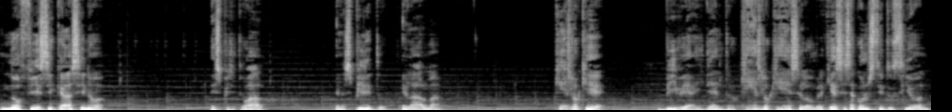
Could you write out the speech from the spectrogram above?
no física, sino espiritual. El espíritu, el alma. ¿Qué es lo que vive ahí dentro? ¿Qué es lo que es el hombre? ¿Qué es esa constitución?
